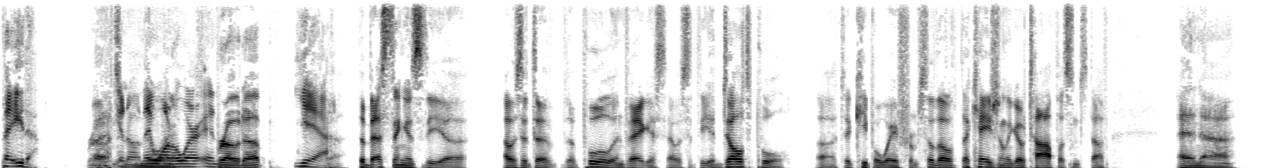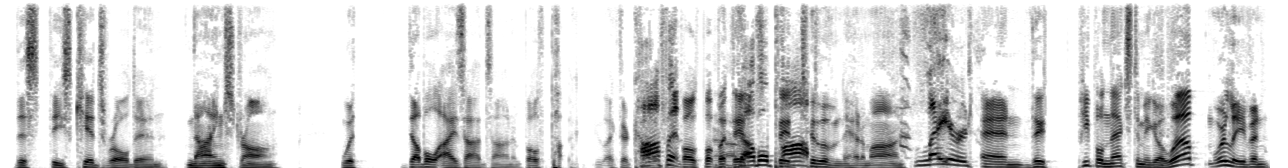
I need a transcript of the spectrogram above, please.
beta. Right. You know, they want to wear and Broed up. yeah. The best thing is the uh, I was at the the pool in Vegas. I was at the adult pool uh, to keep away from. So they'll occasionally go topless and stuff. And uh, this these kids rolled in nine strong double izods on and both po- like they're Popping. both, but they Double had, they had two of them. They had them on. layered. And the people next to me go, "Well, we're leaving."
